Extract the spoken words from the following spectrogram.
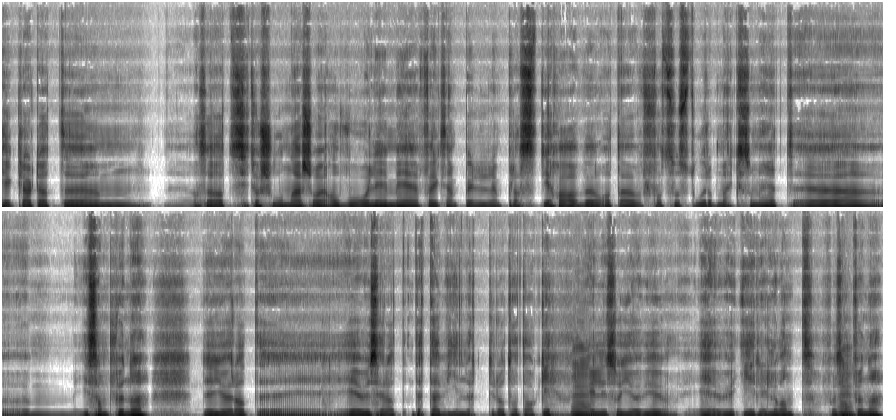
helt klart at, um, altså at situasjonen er så alvorlig med f.eks. plast i havet, og at det har fått så stor oppmerksomhet eh, i samfunnet, det gjør at eh, EU ser at dette er vi nødt til å ta tak i. Mm. Ellers så gjør vi EU irrelevant for Mm. samfunnet.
